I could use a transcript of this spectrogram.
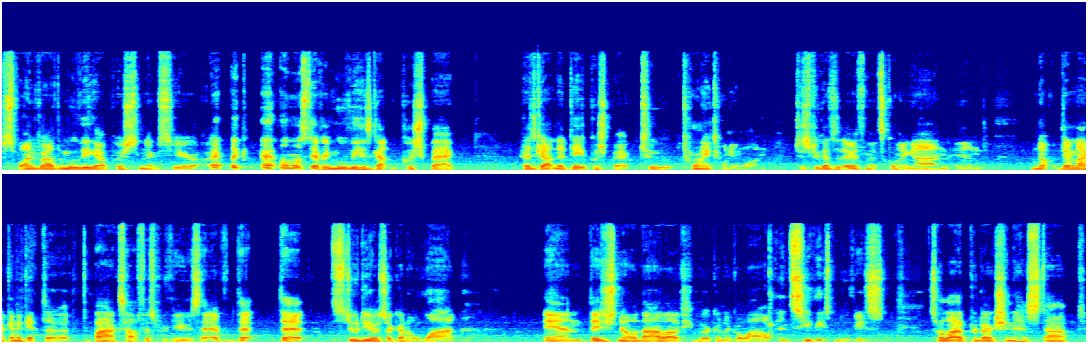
SpongeBob the movie got pushed next year. I, like almost every movie has gotten pushed back, has gotten a date pushed back to 2021, just because of everything that's going on, and no, they're not going to get the, the box office reviews that that that studios are going to want, and they just know not a lot of people are going to go out and see these movies. So a lot of production has stopped,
